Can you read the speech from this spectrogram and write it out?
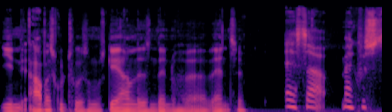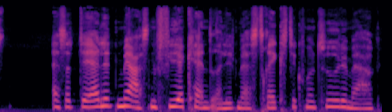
i en arbejdskultur, som måske er anderledes end den, du har været vant til? Altså, man kunne, altså, det er lidt mere sådan firkantet og lidt mere striks, det kunne man tydeligt mærke.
